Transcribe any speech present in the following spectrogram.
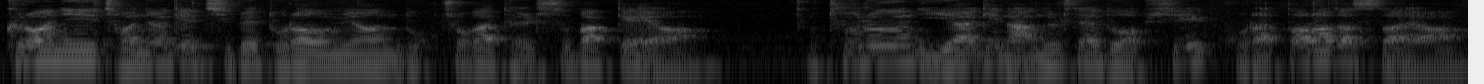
그러니 저녁에 집에 돌아오면 녹초가 될 수밖에요. 둘은 이야기 나눌 새도 없이 골아 떨어졌어요.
